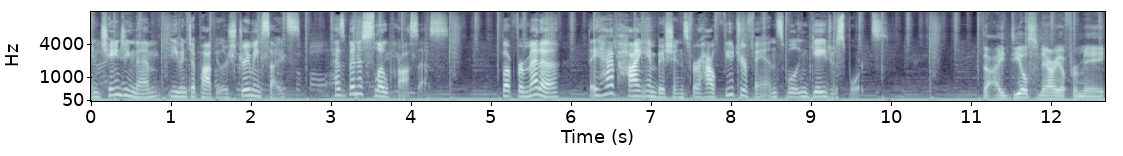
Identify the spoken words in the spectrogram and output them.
and changing them, even to popular streaming sites, has been a slow process. But for Meta, they have high ambitions for how future fans will engage with sports. The ideal scenario for me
